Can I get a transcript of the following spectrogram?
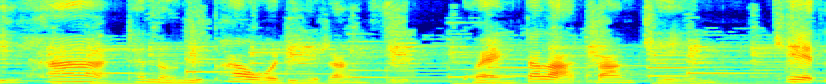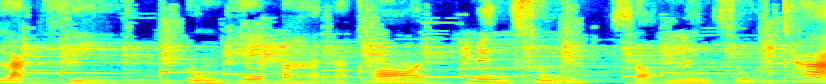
145 ถนนวิภาวดีรังสิต แขวงตลาดบางเขน เขตหลักสี่กรุงเทพมหานคร 10210 ค่ะ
